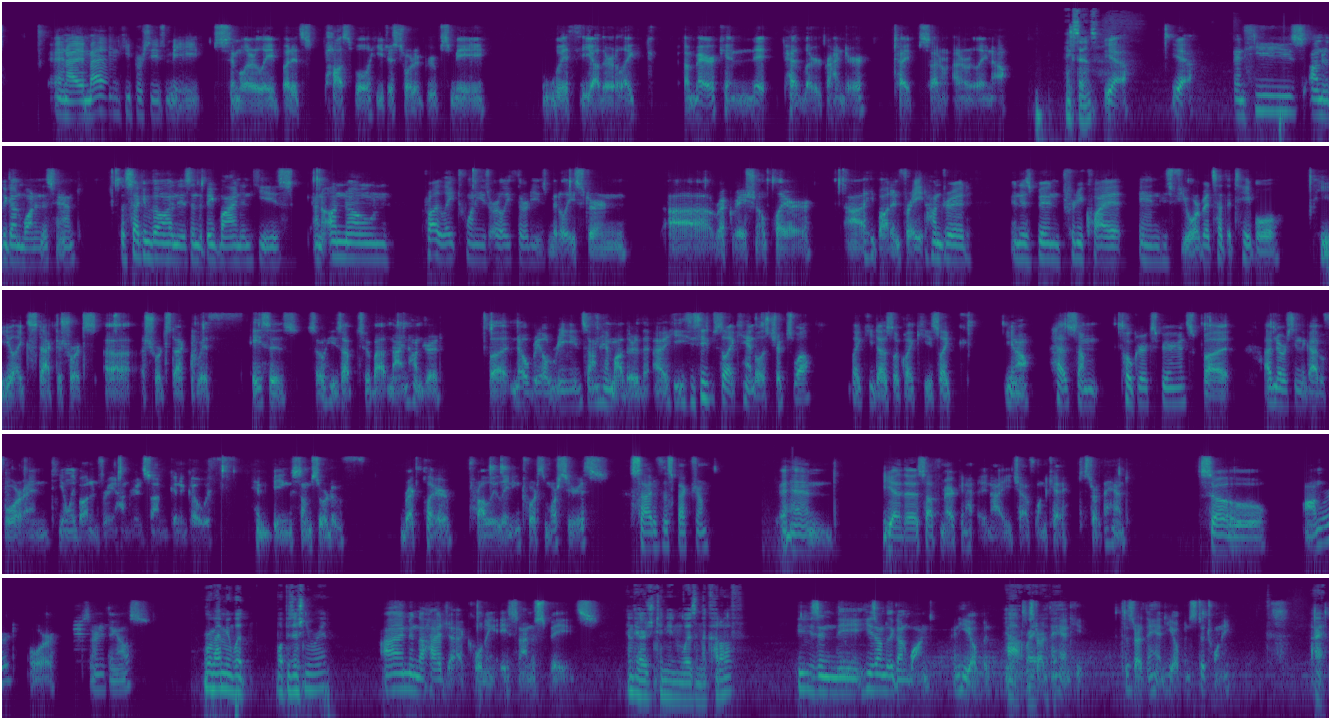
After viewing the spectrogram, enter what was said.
and I imagine he perceives me similarly. But it's possible he just sort of groups me with the other like American nit peddler grinder types. I don't I don't really know. Makes sense. Yeah. Yeah. And he's under the gun one in his hand. The second villain is in the big blind and he's an unknown, probably late 20s, early 30s Middle Eastern uh, recreational player. Uh, he bought in for 800 and has been pretty quiet in his few orbits at the table. He like stacked a short, uh, a short stack with aces, so he's up to about 900 but no real reads on him other than uh, he, he seems to like handle his chips well. Like he does look like he's like, you know, has some poker experience, but I've never seen the guy before and he only bought in for 800. So I'm to go with him being some sort of rec player, probably leaning towards the more serious side of the spectrum. And yeah, the South American and I each have 1K to start the hand. So onward, or is there anything else? Remind me what what position you were in. I'm in the hijack, holding ace nine of spades. And the Argentinian was in the cutoff. He's in the he's under the gun one, and he opened Ah, to right, start okay. the hand. He to start the hand he opens to twenty. All right.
